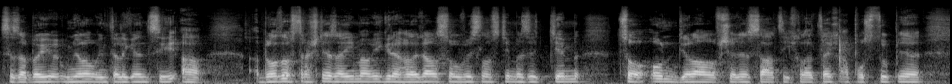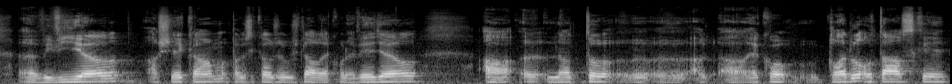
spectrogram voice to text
se zabývají umělou inteligencí a a bylo to strašně zajímavé, kde hledal souvislosti mezi tím, co on dělal v 60. letech a postupně eh, vyvíjel až někam, a pak říkal, že už dál jako nevěděl a eh, na to eh, a, a jako kladl otázky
